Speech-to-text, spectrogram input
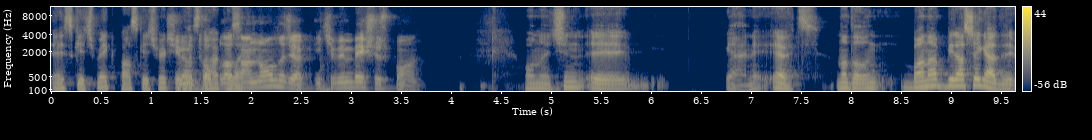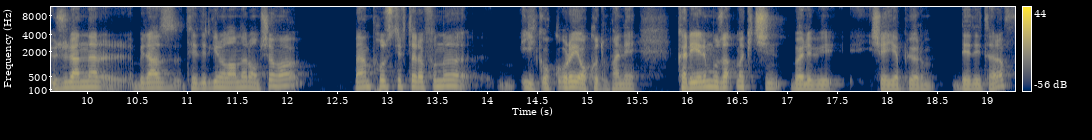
es geçmek, pas geçmek Şimdi biraz daha kolay. toplasan ne olacak? 2500 puan. Onun için e, yani evet Nadal'ın bana biraz şey geldi. Üzülenler biraz tedirgin olanlar olmuş ama ben pozitif tarafını ilk ok- orayı okudum. Hani kariyerimi uzatmak için böyle bir şey yapıyorum dediği taraf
